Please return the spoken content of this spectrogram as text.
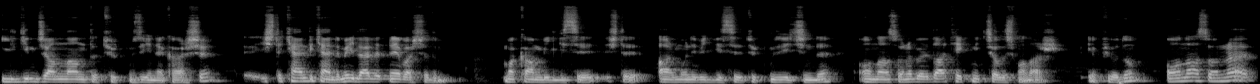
ilgim canlandı Türk müziğine karşı. İşte kendi kendime ilerletmeye başladım. Makam bilgisi, işte armoni bilgisi Türk müziği içinde. Ondan sonra böyle daha teknik çalışmalar yapıyordum. Ondan sonra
